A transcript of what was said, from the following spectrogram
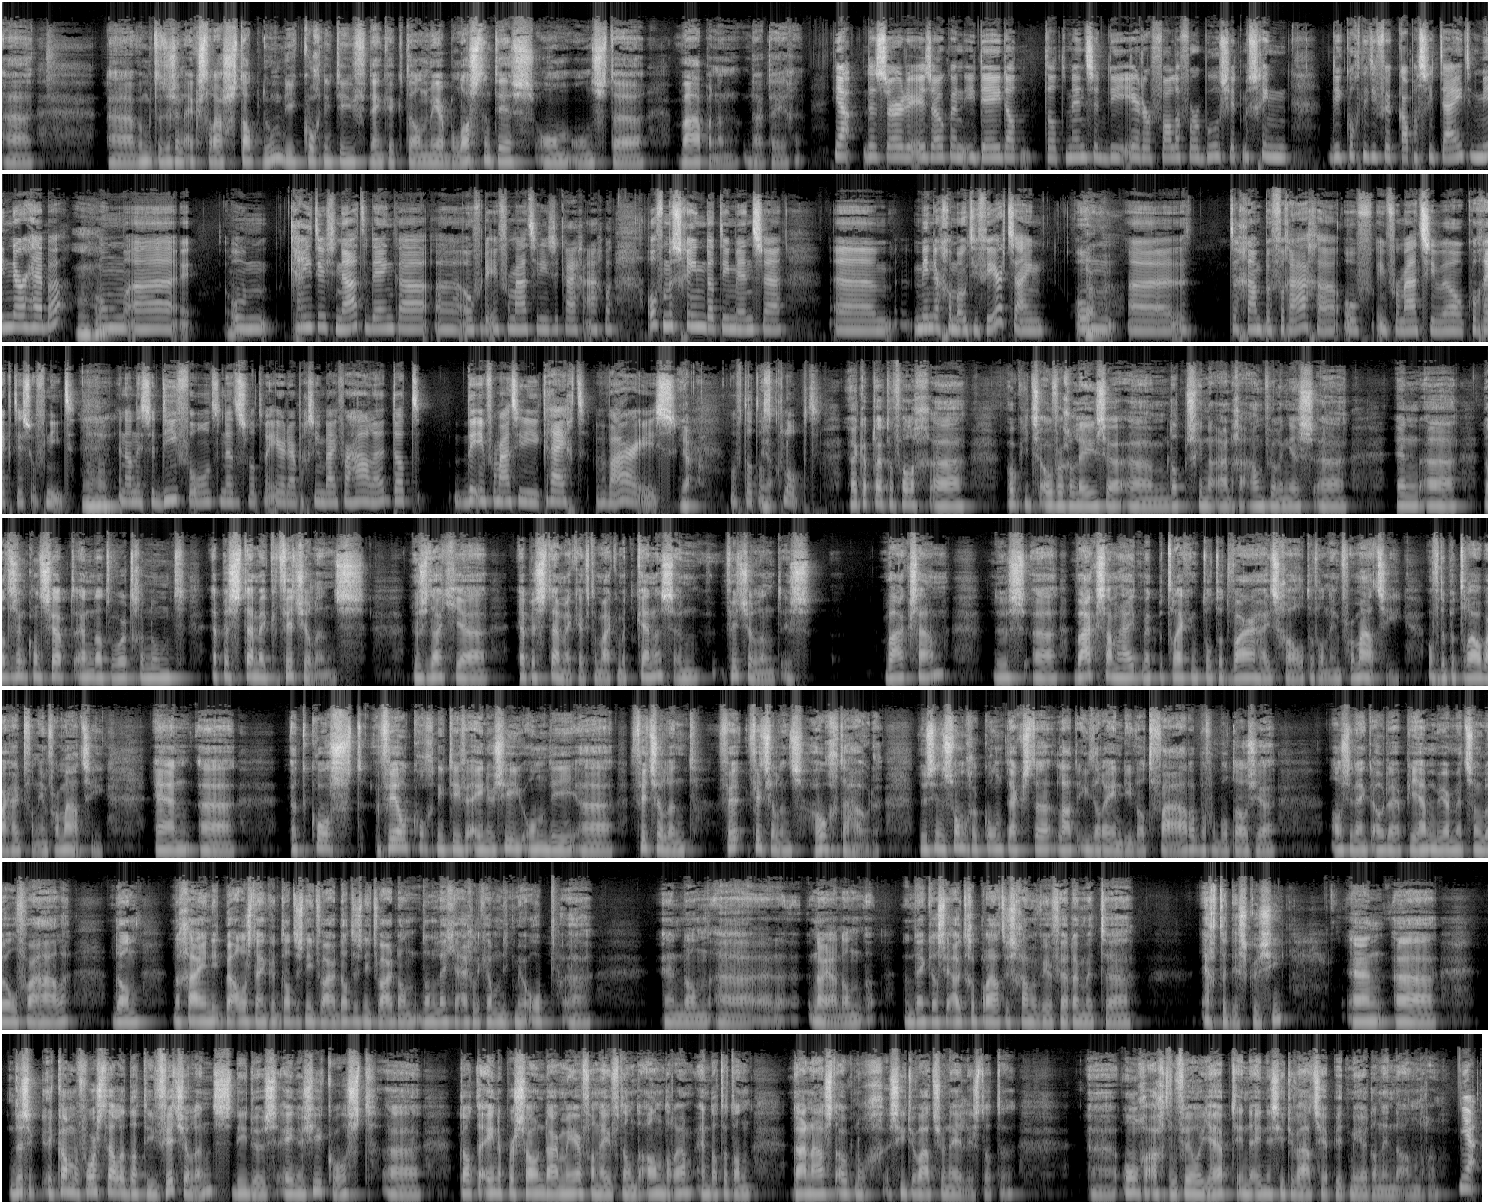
we moeten dus een extra stap doen, die cognitief, denk ik, dan meer belastend is om ons te wapenen daartegen. Ja, dus er, is ook een idee dat, dat mensen die eerder vallen voor bullshit misschien die cognitieve capaciteit minder hebben mhm. om, uh, om kritisch na te denken uh, over de informatie die ze krijgen aangeboden. Of misschien dat die mensen uh, minder gemotiveerd zijn om ja. Te gaan bevragen of informatie wel correct is of niet. Mhm. En dan is de default, net als wat we eerder hebben gezien bij verhalen, dat de informatie die je krijgt waar is. Ja. Of dat dat klopt. Ja, ik heb daar toevallig uh, ook iets over gelezen, um, dat misschien een aardige aanvulling is. Uh, en uh, dat is een concept en dat wordt genoemd epistemic vigilance. Dus dat je epistemic heeft te maken met kennis en vigilant is waakzaam. Dus uh, waakzaamheid met betrekking tot het waarheidsgehalte van informatie of de betrouwbaarheid van informatie. En uh, het kost veel cognitieve energie om die uh, vigilance hoog te houden. Dus in sommige contexten laat iedereen die wat varen. Bijvoorbeeld als je, als je denkt, oh daar heb je hem weer met zijn lulverhalen. Dan, dan ga je niet bij alles denken, dat is niet waar, dat is niet waar. Dan, dan let je eigenlijk helemaal niet meer op. En dan, nou ja, dan, dan denk je als hij uitgepraat is, gaan we weer verder met uh, echte discussie. En dus ik, ik kan me voorstellen dat die vigilance, die dus energie kost, dat de ene persoon daar meer van heeft dan de andere. En dat het dan daarnaast ook nog situationeel is. Dat ongeacht hoeveel je hebt in de ene situatie, heb je het meer dan in de andere. Ja.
